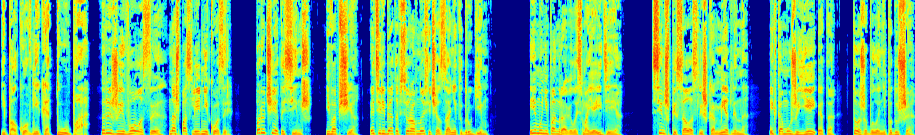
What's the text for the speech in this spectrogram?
и полковника Тупа. Рыжие волосы — наш последний козырь. Поручи это Синж. И вообще, эти ребята все равно сейчас заняты другим. Ему не понравилась моя идея. Синж писала слишком медленно, и к тому же ей это тоже было не по душе.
